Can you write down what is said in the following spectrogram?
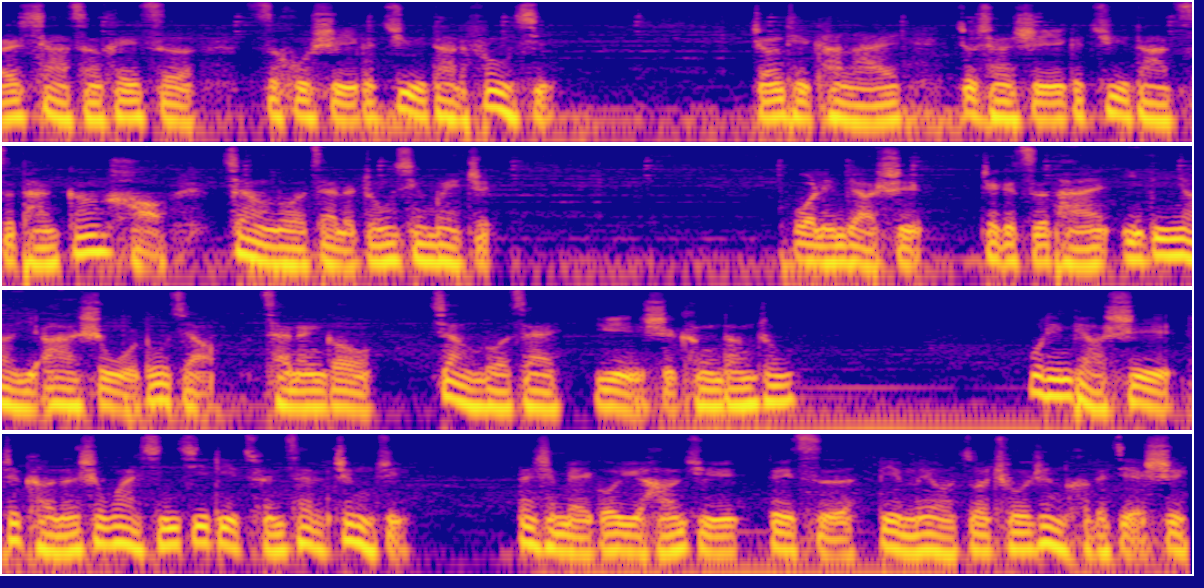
而下层黑色似乎是一个巨大的缝隙。整体看来就像是一个巨大磁盘刚好降落在了中心位置。沃林表示，这个磁盘一定要以二十五度角才能够降落在陨石坑当中。沃林表示，这可能是外星基地存在的证据，但是美国宇航局对此并没有做出任何的解释。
